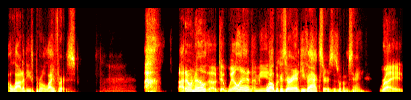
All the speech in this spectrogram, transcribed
a lot of these pro-lifers. I don't know though. Did, will it? I mean, Well, because they're anti-vaxxers, is what I'm saying. right.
